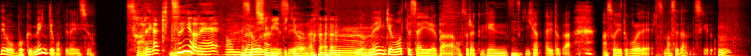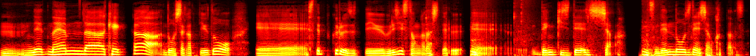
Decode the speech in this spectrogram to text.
ーでも僕免許持ってないんですよ。それがきついよね。本当そうに。なんですよ免許持ってさえいれば、おそらく原付買ったりとか、まあそういうところで済ませたんですけど。うんうん。で、悩んだ結果、どうしたかっていうと、えー、ステップクルーズっていうブリヂストンが出してる、うんえー電気自転車電動自転車を買ったんですね。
